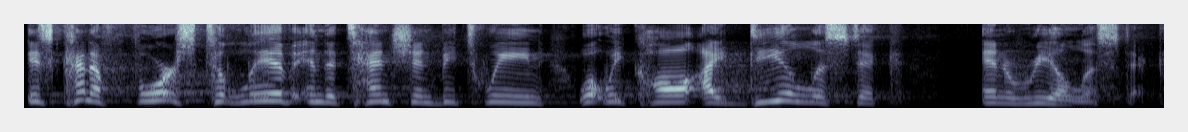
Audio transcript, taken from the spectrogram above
is kind of forced to live in the tension between what we call idealistic and realistic.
